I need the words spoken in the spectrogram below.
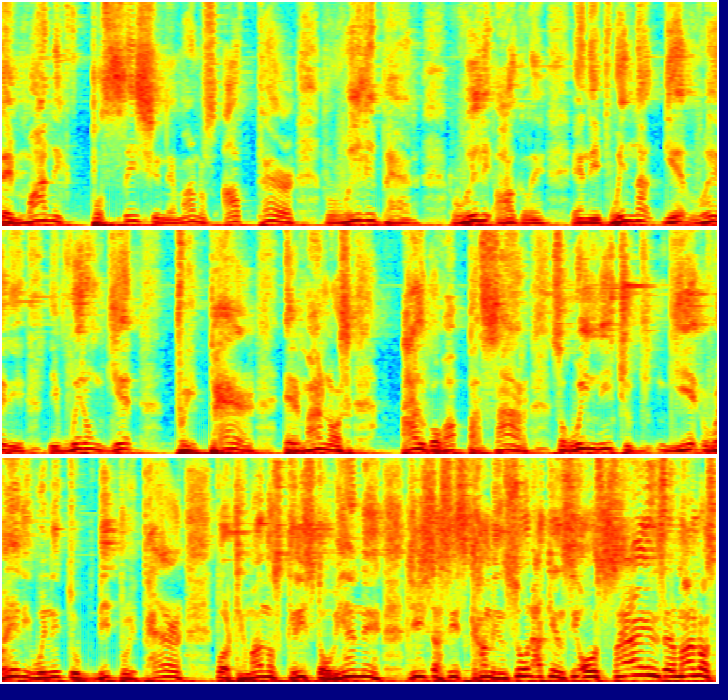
demonic position, hermanos, out there, really bad, really ugly. And if we not get ready, if we don't get prepared, hermanos, algo va a pasar. So we need to get ready. We need to be prepared. Porque hermanos, Cristo viene. Jesus is coming soon. I can see all signs, hermanos,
